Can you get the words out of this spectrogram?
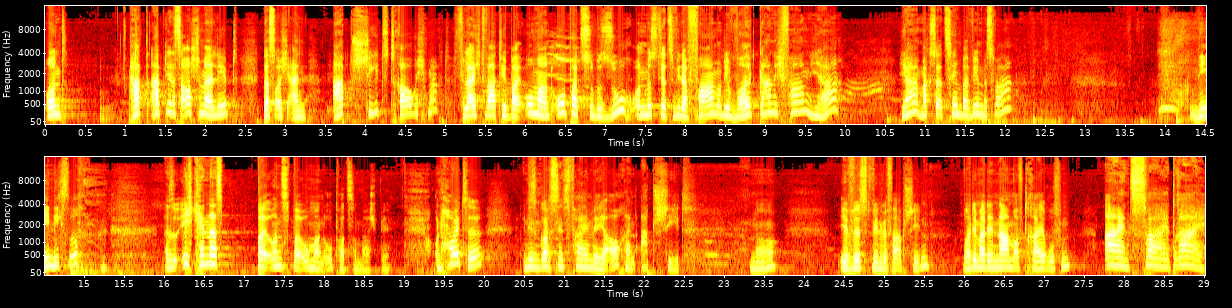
Und habt, habt ihr das auch schon mal erlebt, dass euch ein Abschied traurig macht? Vielleicht wart ihr bei Oma und Opa zu Besuch und müsst jetzt wieder fahren und ihr wollt gar nicht fahren, ja? Ja, magst du erzählen, bei wem das war? Nee, nicht so. Also ich kenne das bei uns, bei Oma und Opa zum Beispiel. Und heute, in diesem Gottesdienst feiern wir ja auch einen Abschied. Ne? Ihr wisst, wen wir verabschieden. Wollt ihr mal den Namen auf drei rufen? Eins, zwei, drei.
